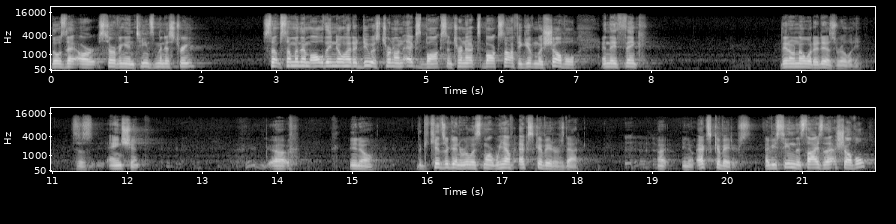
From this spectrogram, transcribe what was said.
those that are serving in teens ministry, some, some of them, all they know how to do is turn on Xbox and turn Xbox off. You give them a shovel, and they think they don't know what it is, really. This is ancient. Uh, you know, the kids are getting really smart. We have excavators, Dad. Uh, you know, excavators. Have you seen the size of that shovel?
